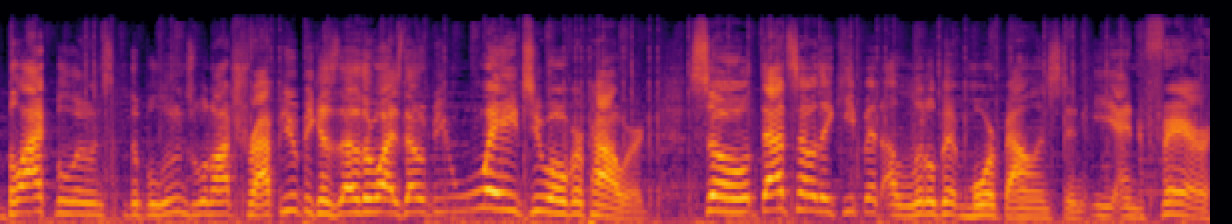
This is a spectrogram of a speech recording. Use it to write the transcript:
black balloons, the balloons will not trap you because otherwise that would be way too overpowered. So that's how they keep it a little bit more balanced and, and fair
